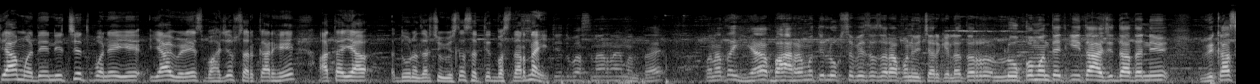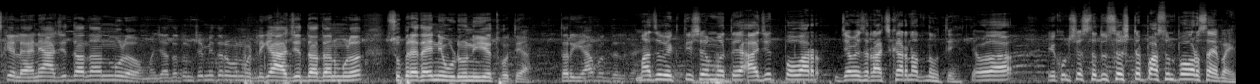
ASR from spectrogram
त्यामध्ये निश्चितपणे ये यावेळेस भाजप सरकार हे आता या दोन हजार चोवीसला सत्तेत बसणार नाही. सत्तेत बसणार नाही म्हणताय. पण आता ह्या बारामती लोकसभेचा जर आपण विचार केला तर लोक म्हणतात की इथं अजितदादांनी विकास केला आहे आणि अजितदादांमुळं म्हणजे आता तुमचे मित्र पण म्हटले की अजितदादांमुळं सुप्रियाताई निवडून येत होत्या. तर याबद्दल काय? माझं व्यक्तिशय मत आहे अजित पवार ज्यावेळेस राजकारणात नव्हते तेव्हा एकोणीसशे सदुसष्टपासून पवार साहेब आहेत.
